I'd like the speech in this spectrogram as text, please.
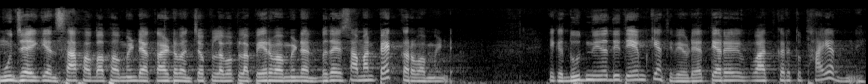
મૂંઝાઈ ગયા સાફા બાફા માંડ્યા, કાઢવા ચપલા બપલા પહેરવા માંડ્યા ને સામાન પેક કરવા માંડ્યા. એ કે દૂધની નદી તો એમ ક્યાંથી વેવડે? અત્યારે વાત કરે તો થાય જ નહીં.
